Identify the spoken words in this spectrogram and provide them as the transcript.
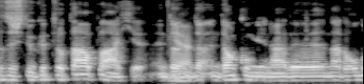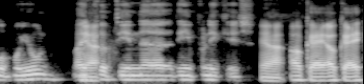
dat is natuurlijk het totaalplaatje. En dan, ja. dan, en dan kom je naar de, naar de 100 miljoen bij een ja. club die in, uh, die in paniek is. Ja, oké, okay, oké. Okay.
